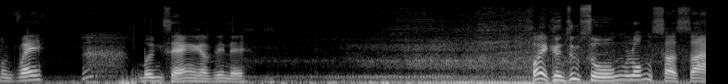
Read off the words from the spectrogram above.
บิ่งไฟเบิ่งแสงครับเป็นไงค่อยขึ้นสูงสูงๆลงซาซา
